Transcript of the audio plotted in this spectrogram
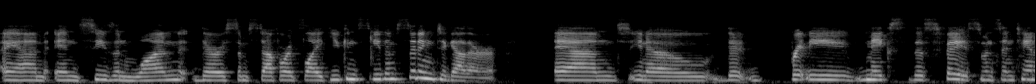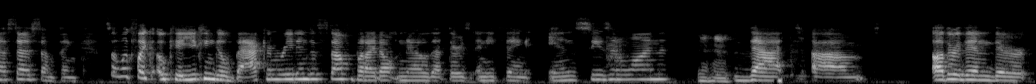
And in season one, there's some stuff where it's like you can see them sitting together, and you know the Brittany makes this face when Santana says something. So it looks like okay, you can go back and read into stuff, but I don't know that there's anything in season one Mm-hmm. that um, other than their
